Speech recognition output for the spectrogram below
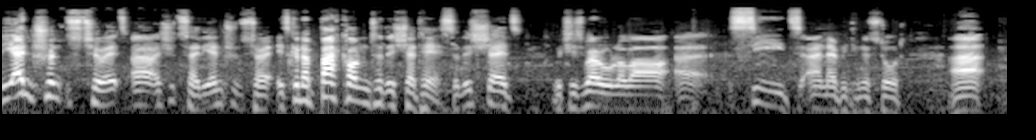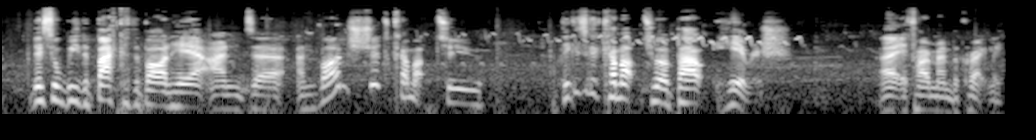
the entrance to it, uh, I should say the entrance to it, it, is going to back onto this shed here. So this shed, which is where all of our uh, seeds and everything are stored, uh, this will be the back of the barn here, and uh, and barn should come up to. I think it's going to come up to about hereish, uh, if I remember correctly,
